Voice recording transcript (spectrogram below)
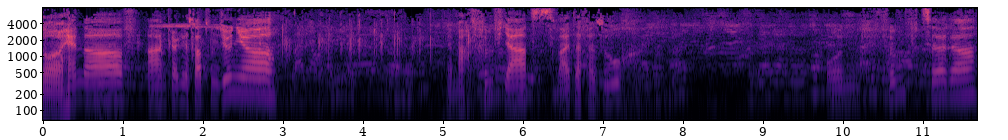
So, Handoff an Curtis Hobson Jr. Der macht 5 Yards, zweiter Versuch. Und 5 circa.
